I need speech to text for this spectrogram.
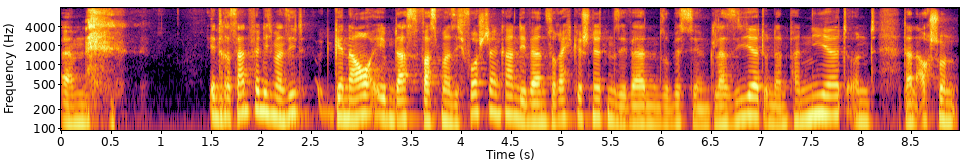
Ähm, interessant finde ich, man sieht genau eben das, was man sich vorstellen kann. Die werden zurechtgeschnitten, sie werden so ein bisschen glasiert und dann paniert und dann auch schon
